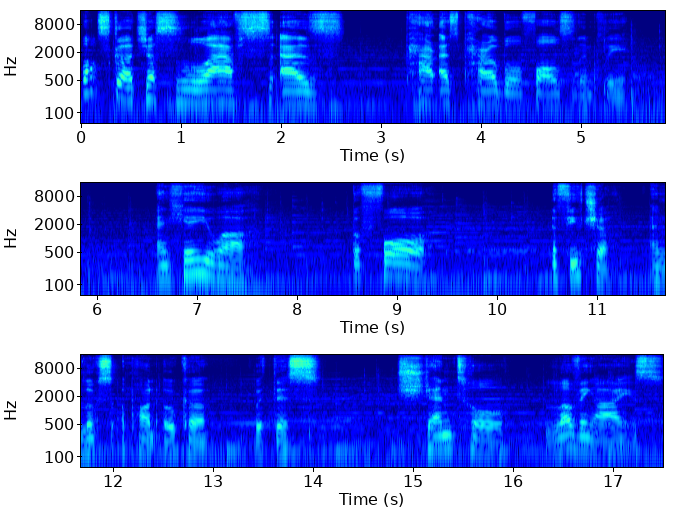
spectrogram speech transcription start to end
Voska just laughs as par- as Parable falls limply. And here you are, before the future, and looks upon Oka with this gentle, loving eyes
